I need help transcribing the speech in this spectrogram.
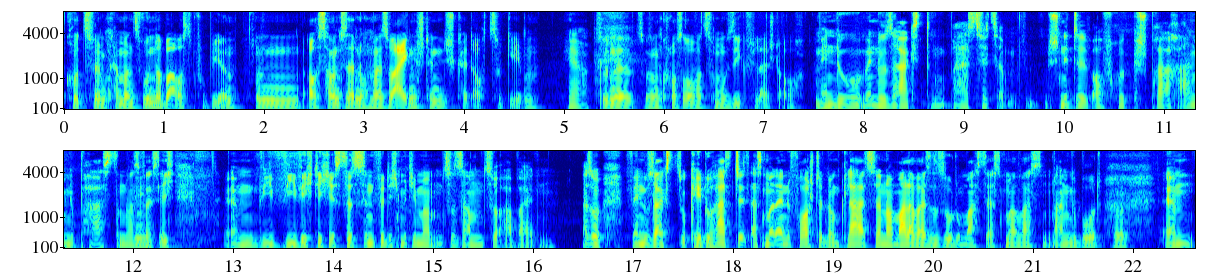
Kurzfilm, kann man es wunderbar ausprobieren. Und auch Sounddesign nochmal so Eigenständigkeit auch zu geben. Ja. So, eine, so ein Crossover zur Musik vielleicht auch. Wenn du, wenn du sagst, du hast jetzt Schnitte auf Rücksprache angepasst und was mhm. weiß ich, ähm, wie, wie wichtig ist es denn für dich, mit jemandem zusammenzuarbeiten? Also, wenn du sagst, okay, du hast jetzt erstmal deine Vorstellung, klar, ist ja normalerweise so, du machst erstmal was, ein Angebot. Ja. Ähm,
